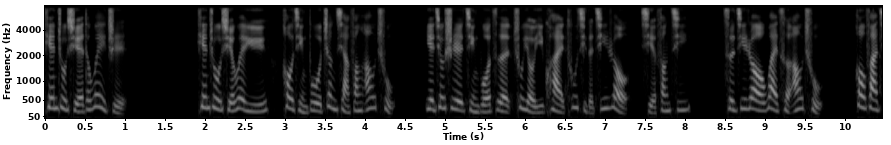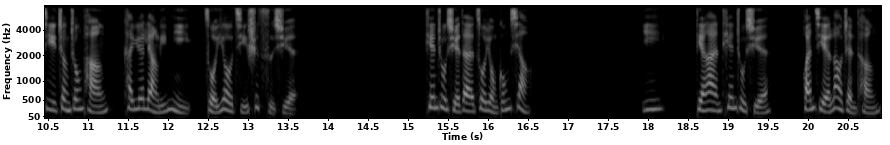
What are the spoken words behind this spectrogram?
天柱穴的位置，天柱穴位于后颈部正下方凹处，也就是颈脖子处有一块凸起的肌肉斜方肌，此肌肉外侧凹处，后发际正中旁开约两厘米左右即是此穴。天柱穴的作用功效：一、点按天柱穴，缓解落枕疼。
